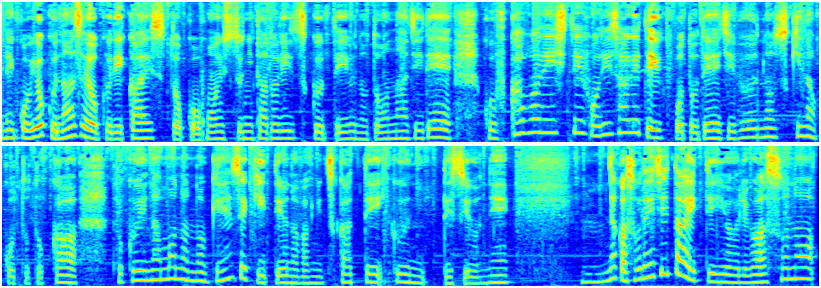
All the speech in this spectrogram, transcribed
ね、こうよくなぜを繰り返すとこう本質にたどり着くっていうのと同じでこう深掘りして掘り下げていくことで自分の好きなこととか得意なものの原石っていうのが見つかっていくんですよね。うん、なんかそれ自体っていうよりはその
